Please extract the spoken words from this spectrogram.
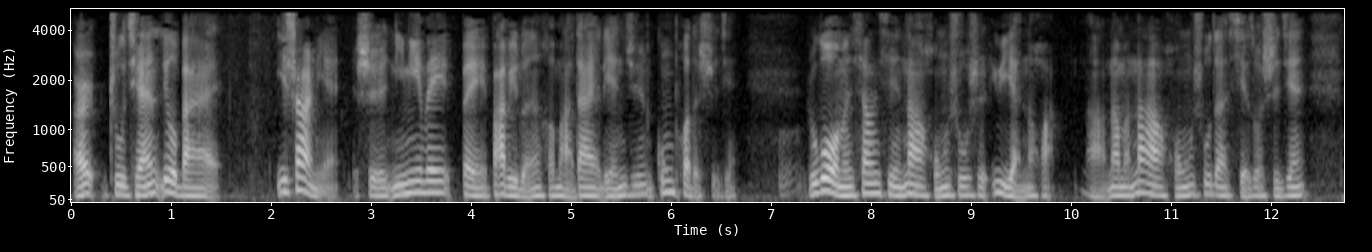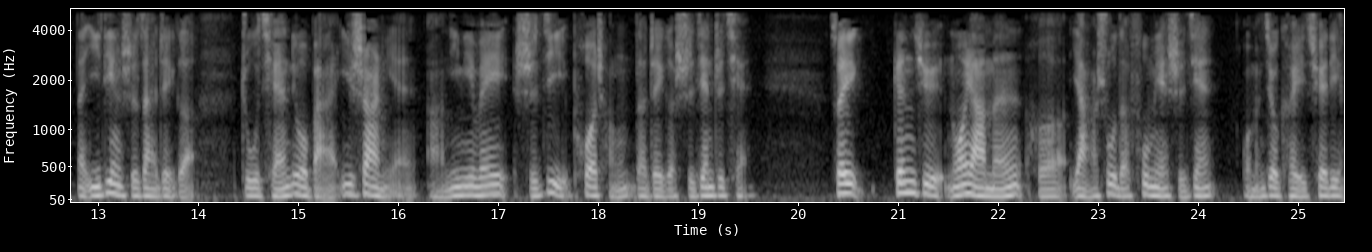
而主前六百一十二年是尼尼微被巴比伦和马代联军攻破的时间。如果我们相信那红书是预言的话啊，那么那红书的写作时间，那一定是在这个主前六百一十二年啊，尼尼微实际破城的这个时间之前。所以，根据挪亚门和亚述的覆灭时间，我们就可以确定。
